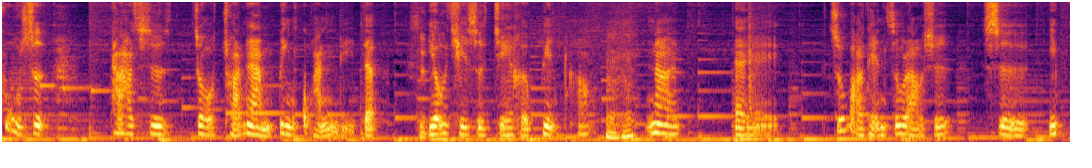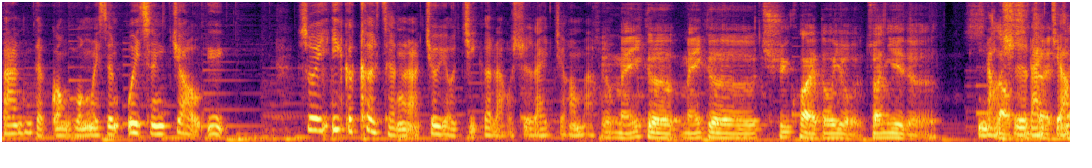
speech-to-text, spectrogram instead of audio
护士，他是做传染病管理的，的。尤其是结核病哈。嗯哼，那呃，朱宝田朱老师是一般的公共卫生卫生教育，所以一个课程啊就有几个老师来教嘛。就每一个每一个区块都有专业的老师师来教。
